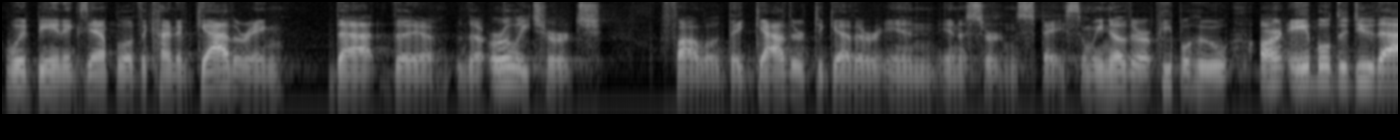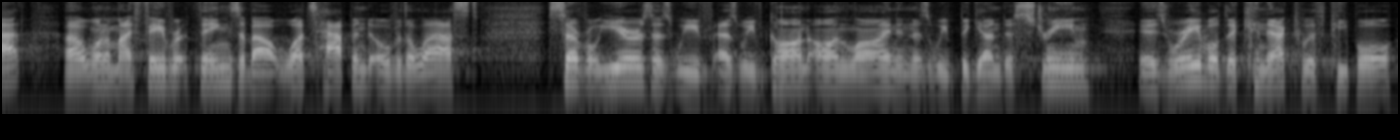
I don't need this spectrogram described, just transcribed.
would be an example of the kind of gathering that the, the early church followed. They gathered together in, in a certain space. And we know there are people who aren't able to do that. Uh, one of my favorite things about what's happened over the last several years as we've, as we've gone online and as we've begun to stream is we're able to connect with people,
